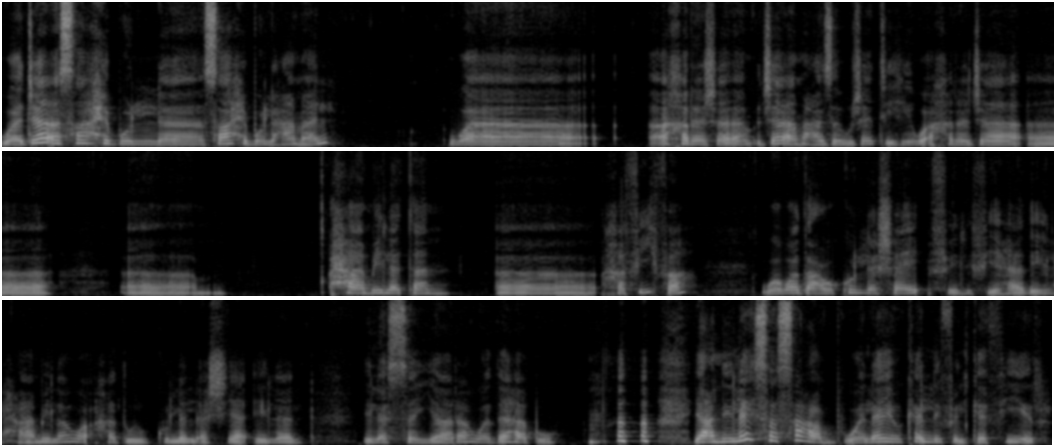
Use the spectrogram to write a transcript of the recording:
وجاء صاحب صاحب العمل وأخرج جاء مع زوجته وأخرج آه، حاملة خفيفة ووضعوا كل شيء في في هذه الحاملة وأخذوا كل الأشياء إلى إلى السيارة وذهبوا. يعني ليس صعب ولا يكلف الكثير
